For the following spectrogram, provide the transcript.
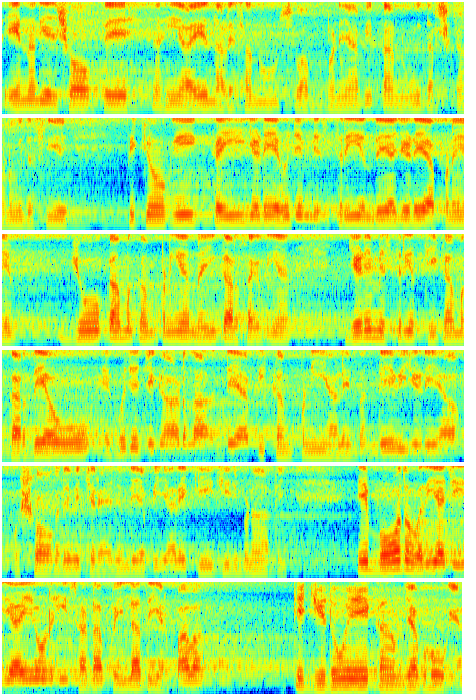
ਤੇ ਇਹਨਾਂ ਦੀ ਅੱਜ ਸ਼ੌਪ ਤੇ ਅਸੀਂ ਆਏ, ਨਾਲੇ ਸਾਨੂੰ ਸਬੱਬ ਬਣਿਆ ਵੀ ਤੁਹਾਨੂੰ ਵੀ ਦਰਸ਼ਕਾਂ ਨੂੰ ਵੀ ਦੱਸੀਏ ਵੀ ਕਿਉਂਕਿ ਕਈ ਜਿਹੜੇ ਇਹੋ ਜਿਹੇ ਮਿਸਤਰੀ ਹੁੰਦੇ ਆ, ਜਿਹੜੇ ਆਪਣੇ ਜੋ ਕੰਮ ਕੰਪਨੀਆਂ ਨਹੀਂ ਕਰ ਸਕਦੀਆਂ, ਜਿਹੜੇ ਮਿਸਤਰੀ ਹੱਥੀ ਕੰਮ ਕਰਦੇ ਆ, ਉਹ ਇਹੋ ਜਿਹੇ ਜਗਾੜ ਲਾ ਦਿੰਦੇ ਆ ਵੀ ਕੰਪਨੀ ਵਾਲੇ ਬੰਦੇ ਵੀ ਜਿਹੜੇ ਆ, ਉਹ ਸ਼ੌਕ ਦੇ ਵਿੱਚ ਰਹਿ ਜਾਂਦੇ ਆ ਵੀ ਯਾਰ ਇਹ ਕੀ ਚੀਜ਼ ਬਣਾਤੀ। ਇਹ ਬਹੁਤ ਵਧੀਆ ਚੀਜ਼ ਆ, ਇਹ ਹੁਣ ਹੀ ਸਾਡਾ ਪਹਿਲਾ ਤਜਰਬਾ ਵਾ ਤੇ ਜਦੋਂ ਇਹ ਕਾਮਯਾਬ ਹੋ ਗਿਆ,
